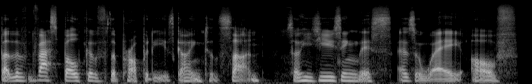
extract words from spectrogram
But the vast bulk of the property is going to the son. So he's using this as a way of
